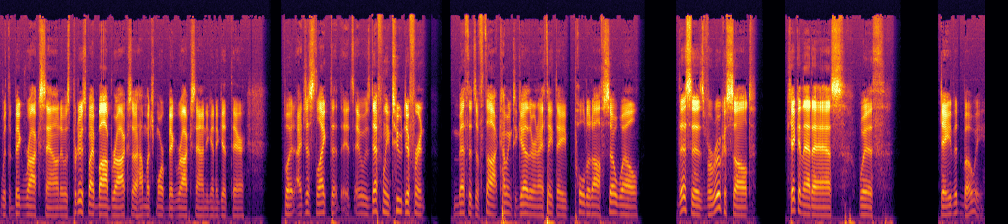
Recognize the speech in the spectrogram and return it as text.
with the big rock sound. It was produced by bob rock so how much more big rock sound you going to get there? But I just liked that it's it was definitely two different methods of thought coming together, and I think they pulled it off so well. This is Veruca Salt kicking that ass with David Bowie.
